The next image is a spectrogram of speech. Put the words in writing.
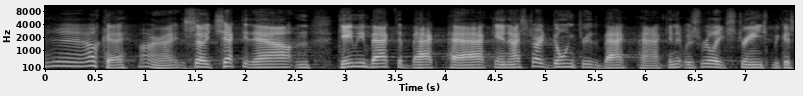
yeah, okay, all right. So he checked it out and gave me back the backpack. And I started going through the backpack. And it was really strange because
